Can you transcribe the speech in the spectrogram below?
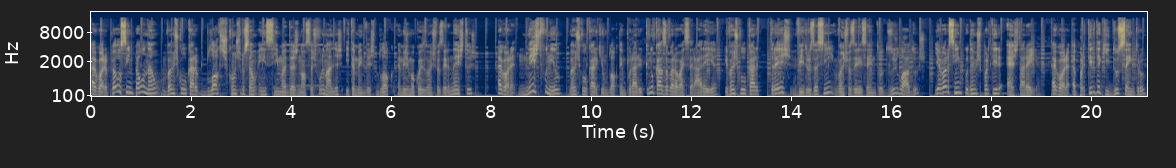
Agora, pelo sim, pelo não, vamos colocar blocos de construção em cima das nossas fornalhas e também deste bloco, a mesma coisa vamos fazer nestes. Agora, neste funil, vamos colocar aqui um bloco temporário, que no caso agora vai ser a areia, e vamos colocar três vidros assim, vamos fazer isso em todos os lados, e agora sim podemos partir esta areia. Agora, a partir daqui do centro,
